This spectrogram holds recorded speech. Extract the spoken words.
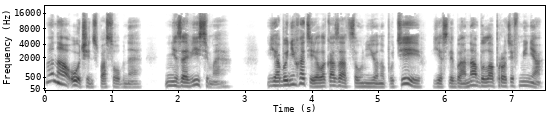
Она очень способная, независимая. Я бы не хотел оказаться у нее на пути, если бы она была против меня.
